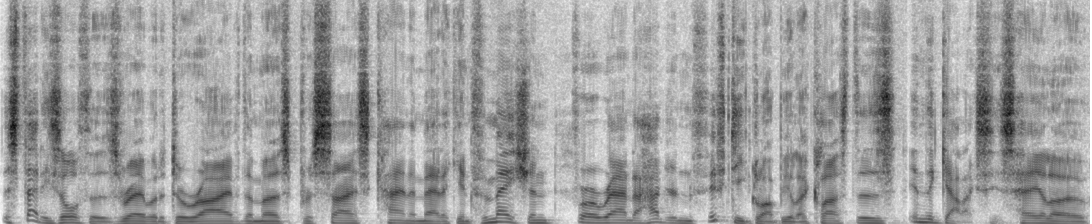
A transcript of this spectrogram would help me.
the study's authors were able to derive the most precise kinematic information for around 150 globular clusters in the galaxy's halo.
